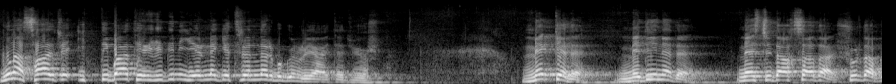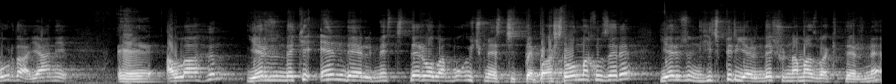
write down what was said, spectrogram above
Buna sadece ittiba tevhidini yerine getirenler bugün riayet ediyor. Mekke'de, Medine'de, Mescid-i Aksa'da, şurada, burada yani e, Allah'ın yeryüzündeki en değerli mescitleri olan bu üç mescitte başta olmak üzere yeryüzünün hiçbir yerinde şu namaz vakitlerine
